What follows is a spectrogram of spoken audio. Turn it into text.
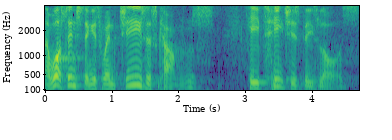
Now, what's interesting is when Jesus comes, he teaches these laws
